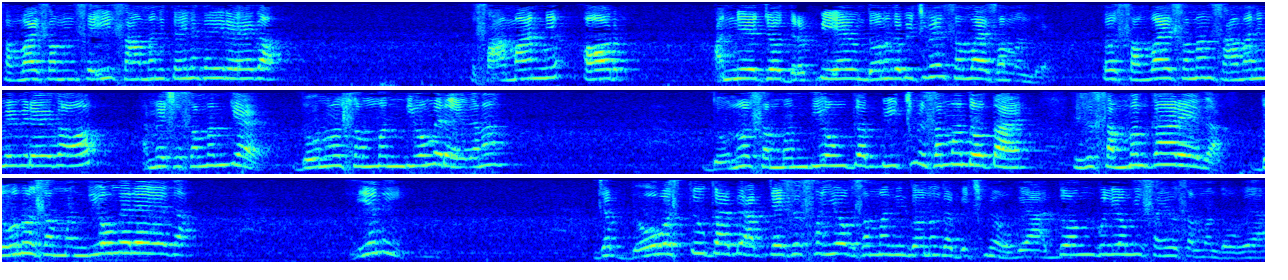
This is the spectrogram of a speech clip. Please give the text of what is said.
समवाय संबंध से ही सामान्य कहीं ना कहीं रहेगा। तो सामान्य और अन्य जो द्रव्य है, उन दोनों के बीच में समवाय संबंध है। तो समवाय संबंध सामान्य में भी रहेगा और हमेशा संबंध क्या है? दोनों संबंधियों में रहेगा ना। दोनों संबंधियों के बीच में संबंध होता है। इसे संबंध कहाँ रहेगा? दोनों संबंधियों में रहेगा। ये नहीं। जब दो वस्तु का भी आप जैसे संयोग संबंध इन दोनों का बीच में हो गया, दो अंगुलियों में संयोग संबंध हो गया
